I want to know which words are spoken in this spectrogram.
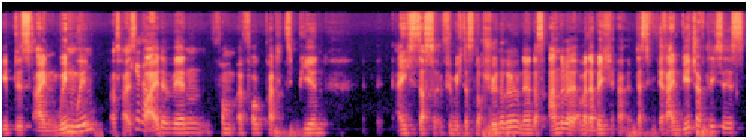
gibt es ein Win-Win. Das heißt, genau. beide werden vom Erfolg partizipieren. Eigentlich ist das für mich das noch Schönere. Ne? Das andere, aber da bin ich, das rein wirtschaftliche ist,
